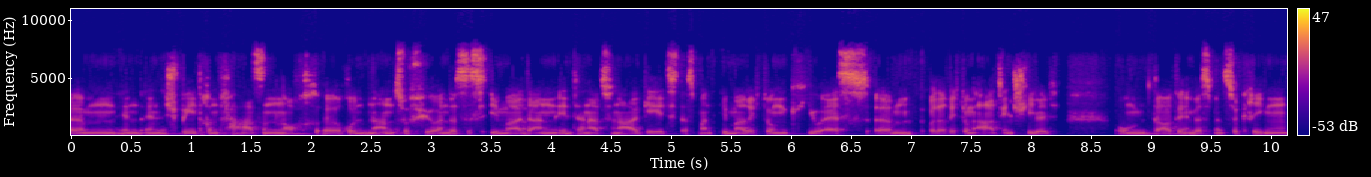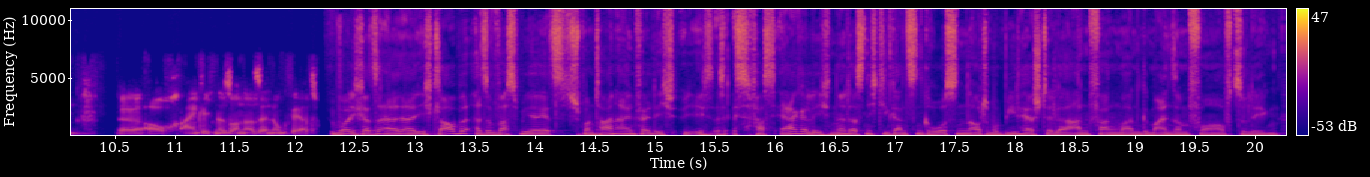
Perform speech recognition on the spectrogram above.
ähm, in, in späteren Phasen noch Runden anzuführen, dass es immer dann international geht, dass man immer Richtung US ähm, oder Richtung Asien schielt um dort Investment zu kriegen, äh, auch eigentlich eine Sondersendung wert. Wollte ich, äh, ich glaube, also was mir jetzt spontan einfällt, ich, ich, ist fast ärgerlich, ne, dass nicht die ganzen großen Automobilhersteller anfangen, mal einen gemeinsamen Fonds aufzulegen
